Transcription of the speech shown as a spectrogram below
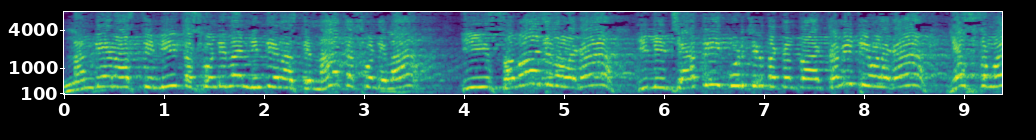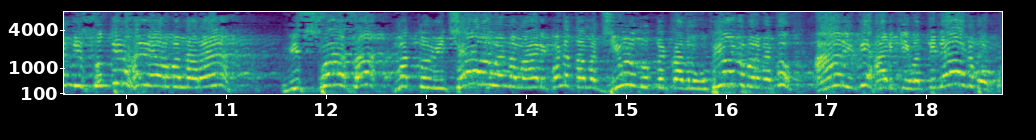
ನಂದೇನ್ ಆಸ್ತಿ ನೀ ಕಸ್ಕೊಂಡಿಲ್ಲ ನಿಂದೇನ್ ಆಸ್ತಿ ನಾ ಕಸ್ಕೊಂಡಿಲ್ಲ? ಈ ಸಮಾಜದೊಳಗ ಇಲ್ಲಿ ಜಾತ್ರೆ ಕೂಡಿಸಿರ್ತಕ್ಕಂತ ಕಮಿಟಿ ಒಳಗ ಎಷ್ಟು ಮಂದಿ ಸುತ್ತಿನ ಹಳ್ಳಿಯವರು ಬಂದಾರ? ವಿಶ್ವಾಸ ಮತ್ತು ವಿಚಾರವನ್ನು ಮಾಡಿಕೊಂಡು ತಮ್ಮ ಜೀವನದ ಉದ್ದಕ್ಕೂ ಅದನ್ನು ಉಪಯೋಗ ಬರಬೇಕು ಆ ರೀತಿ ಹಾಡಿಕೆ ಇವತ್ತಿನೇ ಆಗಬೇಕು.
